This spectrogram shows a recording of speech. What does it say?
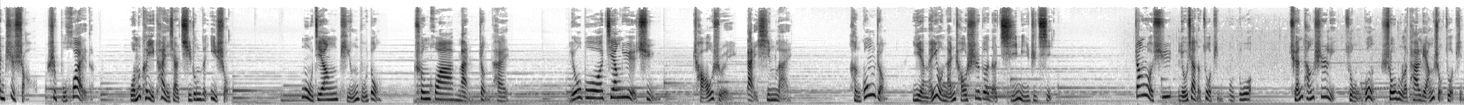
但至少是不坏的。我们可以看一下其中的一首：“暮江平不动，春花满正开。流波江月去，潮水带星来。”很工整，也没有南朝诗歌的奇迷之气。张若虚留下的作品不多，《全唐诗》里总共收录了他两首作品。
